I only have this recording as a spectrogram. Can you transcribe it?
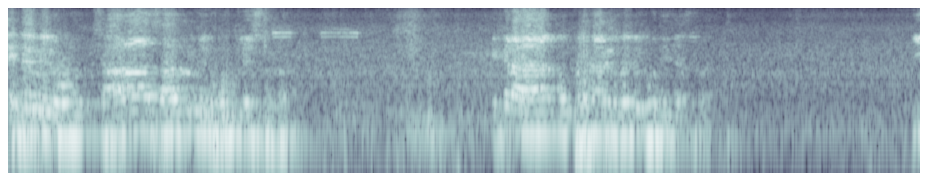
అయితే మీరు చాలా సార్లు మీరు ఓట్లు వేసుకుంటారు ఇక్కడ ముప్పై నాలుగు మంది పోటీ చేస్తున్నారు. ఈ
